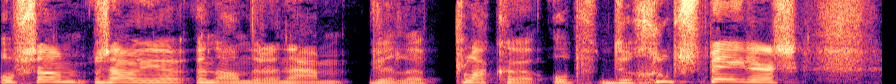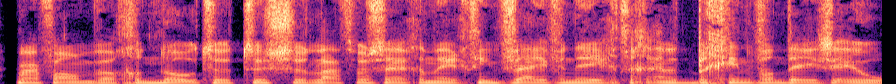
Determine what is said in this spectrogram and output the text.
Of Sam, zou je een andere naam willen plakken op de groep spelers waarvan we genoten tussen, laten we zeggen, 1995 en het begin van deze eeuw?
